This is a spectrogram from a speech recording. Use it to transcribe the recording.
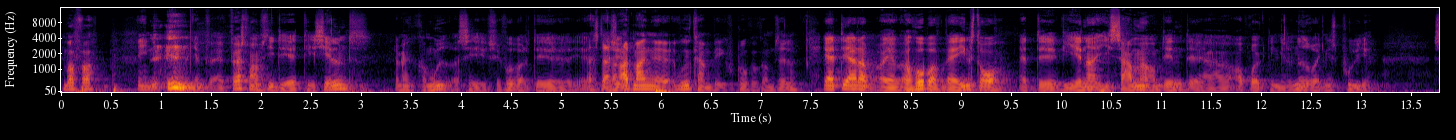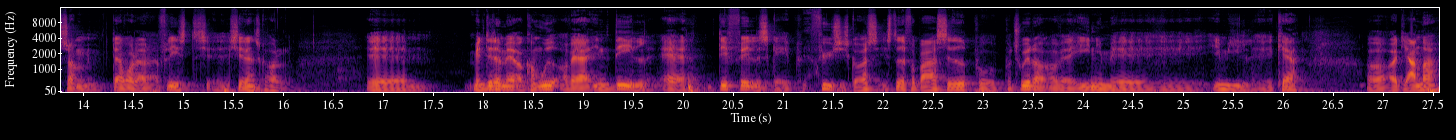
Hvorfor? Egentlig. jamen, først og fremmest fordi det, er- det er sjældent, at man kan komme ud og se, se fodbold. Det, jeg, Altså, der er der ret mange øh, udkampe, du kan komme til. Ja, det er der, og jeg, jeg håber hver eneste år, at øh, vi ender i samme, om det enten er oprykning eller nedrykningspulje, som der, hvor der er flest øh, sjællandske hold. Øh, men det der med at komme ud og være en del af det fællesskab, fysisk også, i stedet for bare at sidde på, på Twitter og være enig med øh, Emil øh, Kær og, og de andre,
